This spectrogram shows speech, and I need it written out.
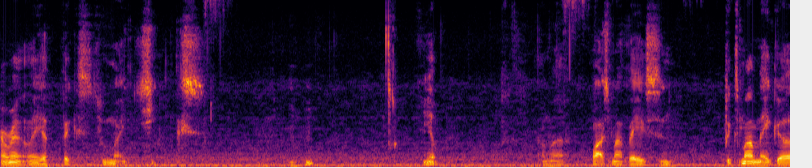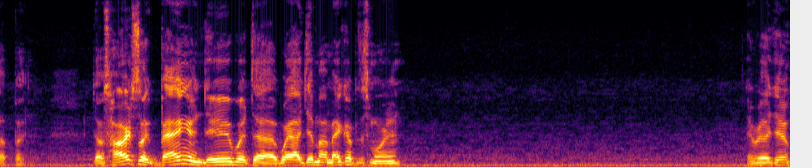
permanently affixed to my cheeks. Mm -hmm. Yep. I'm gonna wash my face and fix my makeup, but those hearts look banging, dude, with the way I did my makeup this morning. They really do.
